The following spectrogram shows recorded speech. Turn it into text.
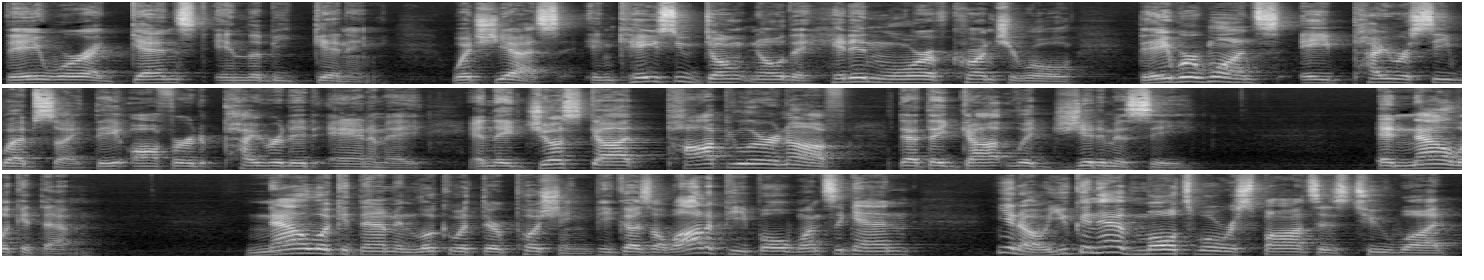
they were against in the beginning. Which, yes, in case you don't know the hidden lore of Crunchyroll, they were once a piracy website. They offered pirated anime, and they just got popular enough that they got legitimacy. And now look at them. Now look at them and look at what they're pushing because a lot of people, once again, you know, you can have multiple responses to what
